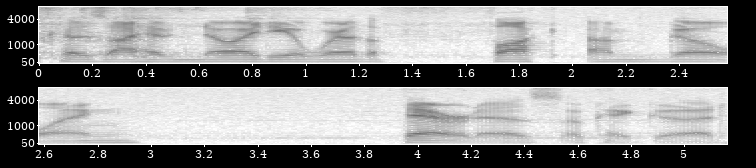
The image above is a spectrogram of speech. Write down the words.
Because I have no idea where the fuck I'm going. There it is. Okay, good.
